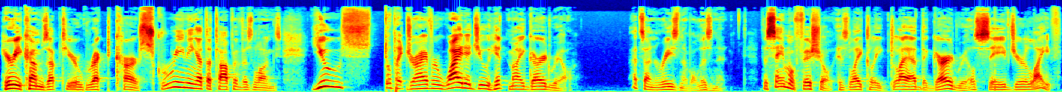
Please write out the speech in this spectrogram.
Here he comes up to your wrecked car, screaming at the top of his lungs, You stupid driver, why did you hit my guardrail? That's unreasonable, isn't it? The same official is likely glad the guardrail saved your life.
